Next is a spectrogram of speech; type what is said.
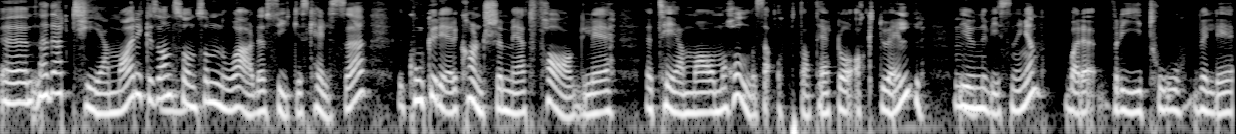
Uh, nei, det er temaer. ikke sant? Mm. Sånn som nå er det psykisk helse. Konkurrerer kanskje med et faglig eh, tema om å holde seg oppdatert og aktuell mm. i undervisningen. Bare for å gi to veldig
